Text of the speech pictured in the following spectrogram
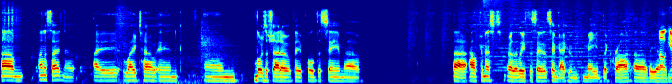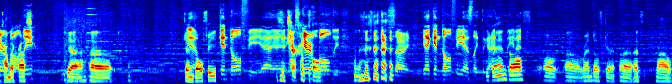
the. Um, on a side note, I liked how in um, Lords of Shadow they pulled the same uh, uh, alchemist, or at least the same, the same guy who made the cross, uh, the oh um, combat cross. Yeah, uh, Gandolfi. Gandolfi, yeah, yeah, yeah. Garibaldi. Garibaldi. Sorry. Yeah, Gandolfi as like the guy Randolph. or uh, Randolph. Ga- uh, I th- wow.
